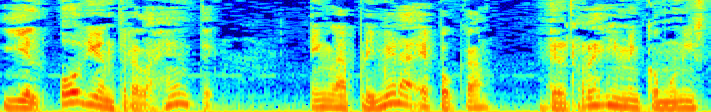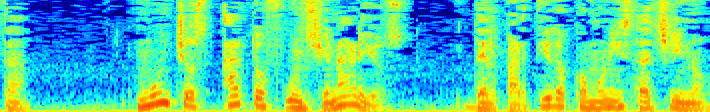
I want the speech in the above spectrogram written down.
y el odio entre la gente. En la primera época del régimen comunista, muchos altos funcionarios del Partido Comunista Chino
